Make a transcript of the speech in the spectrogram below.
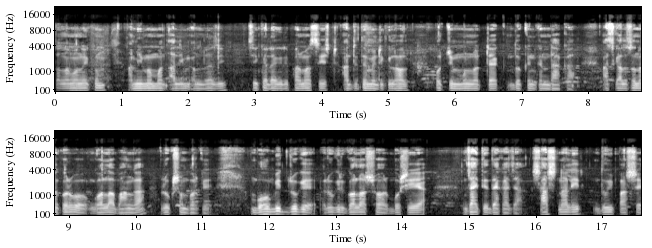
আসসালামু আলাইকুম। আমি মোহাম্মদ আলিম আলরাজি শিক্ষাডাগিরি ফার্মাসিস্ট আদিত্য মেডিকেল হল, পশ্চিম মোল্লা ট্যাক দক্ষিণখান ঢাকা। আজকে আলোচনা করব গলা ভাঙ্গা রোগ সম্পর্কে। বহুবিধ রোগে রোগীর গলার স্বর বসিয়া যাইতে দেখা যায়। শ্বাসনালীর দুই পাশে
